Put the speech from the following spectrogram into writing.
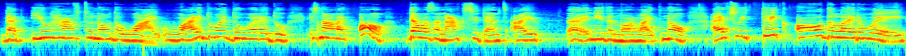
that you have to know the why. Why do I do what I do? It's not like, oh, there was an accident. I I needed more light. No, I actually take all the light away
